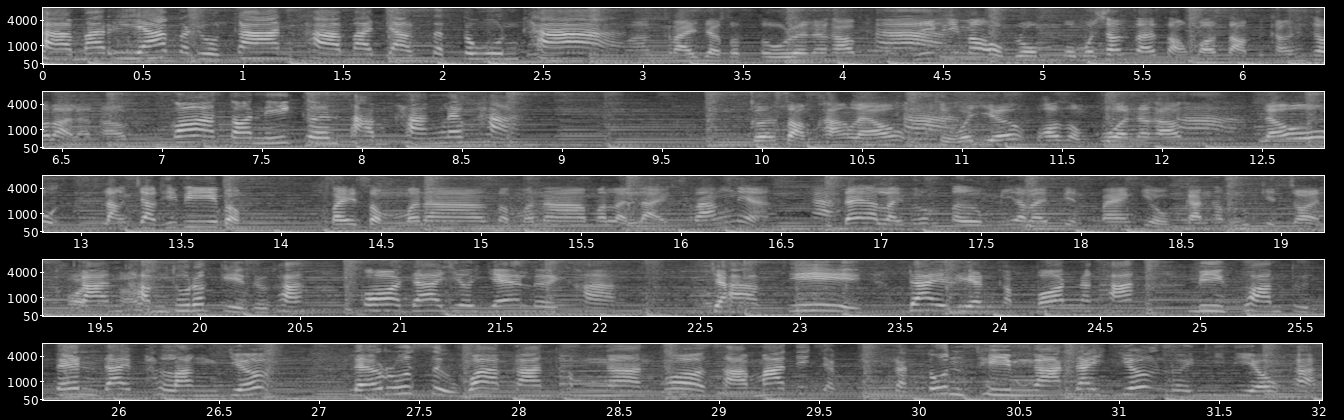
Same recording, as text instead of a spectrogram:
ค่ะมาริยะประดูการค่ะมาจากสตูลค่ะ มาไกลจากสตูลเลยนะครับค่ะนี่พี่มาอบรมโปรโมชั่นไซส์สามขวาสามเป็นครั้งที่เท่าไหร่แล้วครับ ก็ตอนนี้เกิน 3 ครั้งแล้วค่ะ เกิน 3 ครั้งแล้วค่ะถือว่าเยอะพอสมควรนะครับค่ะแล้วหลังจากที่พี่แบบ ไปสัมมนาสัมมนามาหลาย ๆ ครั้งเนี่ยค่ะ ได้อะไรเพิ่มเติมมีอะไรเปลี่ยนแปลงเกี่ยวกับการทำธุรกิจจอยคอยการทำธุรกิจหรือคะก็ได้เยอะแยะเลยค่ะ จากที่ได้เรียนกับบอสนะคะ มีความตื่นเต้นได้พลังเยอะ แล้วรู้สึกว่าการทำงานก็สามารถที่จะกระตุ้นทีมงานได้เยอะเลยทีเดียวค่ะ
